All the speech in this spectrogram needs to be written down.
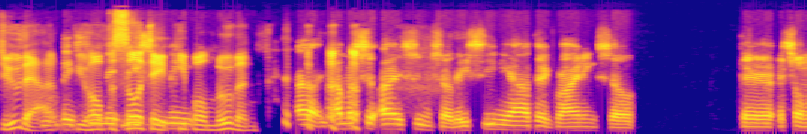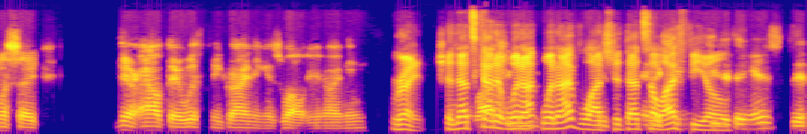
do that, They if you help me- facilitate me- people moving. uh, I'm assu- I assume so. They see me out there grinding, so they're. It's almost like they're out there with me grinding as well. You know what I mean? Right. And that's kind of when I when I've watched it, that's how I feel. the thing is, the,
